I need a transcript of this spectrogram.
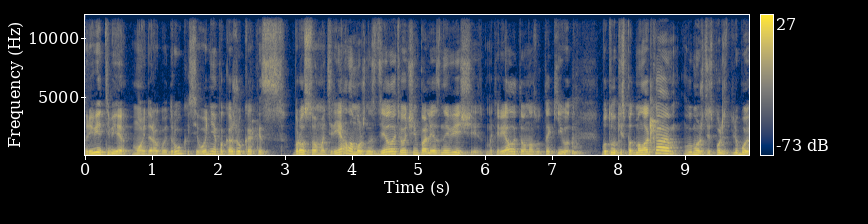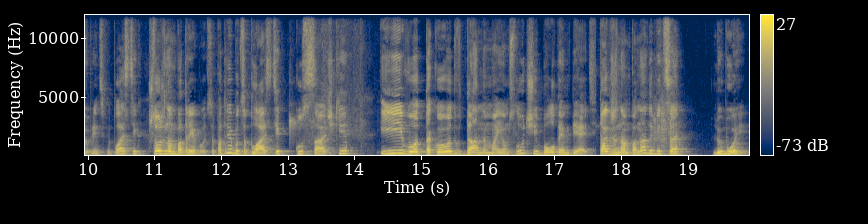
Привет тебе, мой дорогой друг, сегодня я покажу, как из бросового материала можно сделать очень полезные вещи. Материал это у нас вот такие вот бутылки из-под молока, вы можете использовать любой, в принципе, пластик. Что же нам потребуется? Потребуется пластик, кусачки и вот такой вот, в данном моем случае, болт М5. Также нам понадобится любой,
